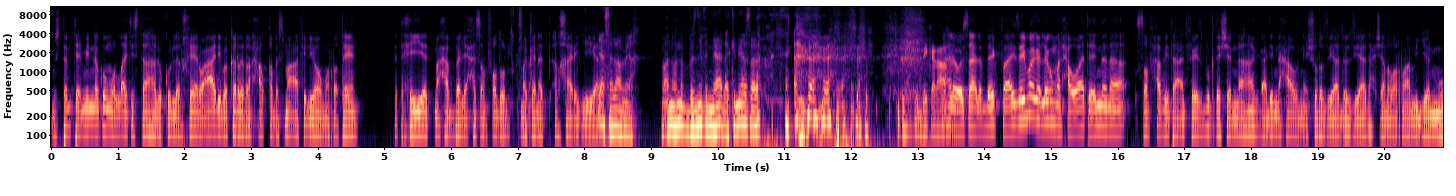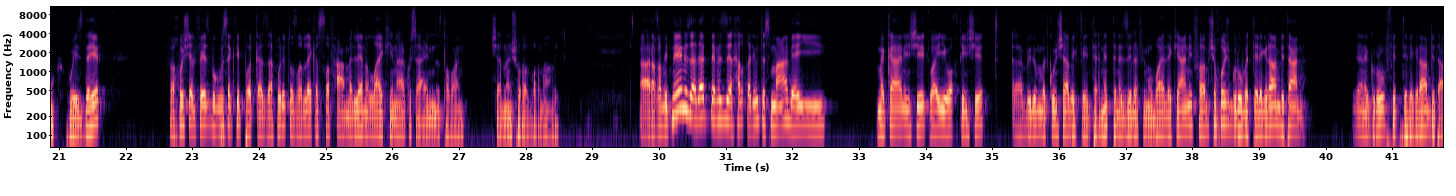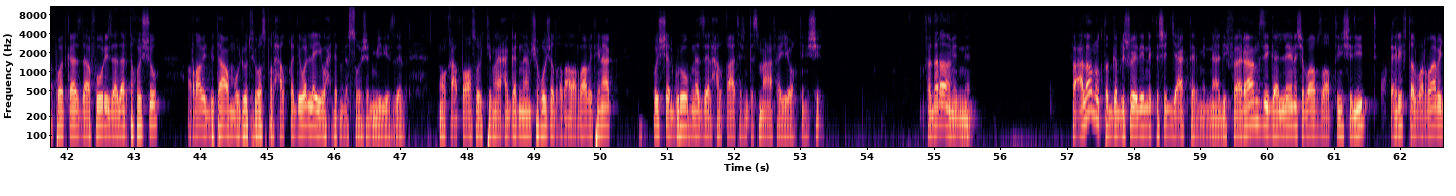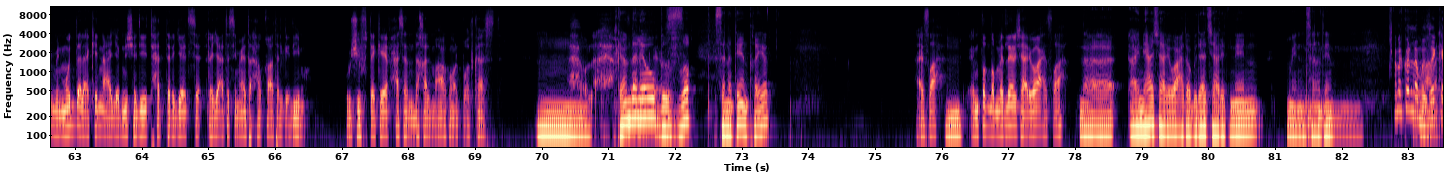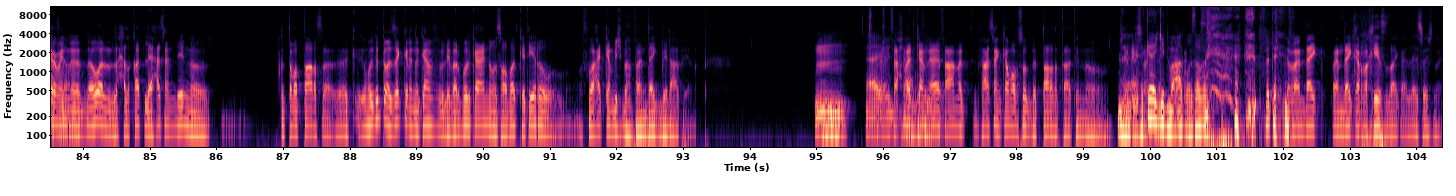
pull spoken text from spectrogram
مستمتع منكم والله تستاهلوا كل الخير وعادي بكرر الحلقة بسمعها في اليوم مرتين. فتحية محبة لحسن فضل مكنة الخارجيات يا سلام يا أخي. مع إنه نبذني في النهاية لكن يا سلام. يديك أهلا وسهلا بك فاي زي ما قال لكم الحواتي عندنا صفحة بتاعت فيسبوك دشناها. قاعدين نحاول ننشرها زيادة وزيادة عشان البرنامج ينمو ويزدهر. فخش الفيسبوك بس اكتب بودكاست دافوري بتظهر لك الصفحة عمل لنا ال like هناك وساعدنا طبعا عشان ننشر البرنامج. آه رقم اثنين إذا قدرت تنزل الحلقة دي وتسمعها بأي مكان إن شئت وأي وقت إن شئت بدون ما تكون شابك في انترنت تنزلها في موبايلك يعني. فامشي خش group التليجرام بتاعنا. عندنا group في التليجرام بتاع بودكاست دافوري إذا قدرت تخشوا الرابط بتاعه موجود في وصف الحلقة دي ولا أي واحدة من ال social media زي مواقع التواصل الاجتماعي حقتنا. امشي خش اضغط على الرابط هناك. خش الجروب نزل الحلقات عشان تسمعها في أي وقت نشيت فده رقم اثنين. فعلى نقطة قبل شوية دي إنك تشجع أكتر من نادي. فرامزي قال لنا شباب ظابطين شديد. عرفت البرنامج من مدة لكن عجبني شديد حتى رجعت س... رجعت سمعت الحلقات القديمة. وشفت كيف حسن دخل معاكم البودكاست. الكلام ده له. بالضبط سنتين تخيل. هاي صح؟ مم. أنت انضميت لنا شهر واحد صح؟ آه، هاي نهاية شهر واحد أو بداية شهر اثنين من سنتين. مم. أنا كل متذكر عمل من أول الحلقات لحسن دي إنه كنت بتطارص كنت متذكر إنه كان في ليفربول كان عنده اصابات كثيره وفي واحد كان بيشبه فان دايك بيلعب يعني. مم. هاي فأحمد كان فاحمد فحسن كان مبسوط بالطارصه بتاعت إنه شبيه عشان كده. جيت معاكم أساسا فان دايك فان دايك الرخيص ذاك ولا إيش شنو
